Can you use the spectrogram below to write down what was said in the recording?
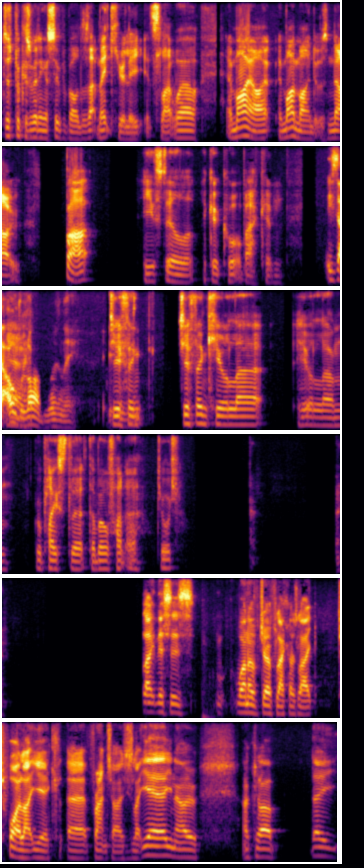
Just because winning a Super Bowl does that make you elite? It's like, well, in my eye, in my mind, it was no, but he's still a good quarterback. And He's that old Yeah. reliable, isn't he? do you think do you think he'll uh, he'll um, replace the the Milf Hunter, George? like this is one of Joe Flacco's like twilight year uh, franchise. He's like, yeah, you know, our club. They,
